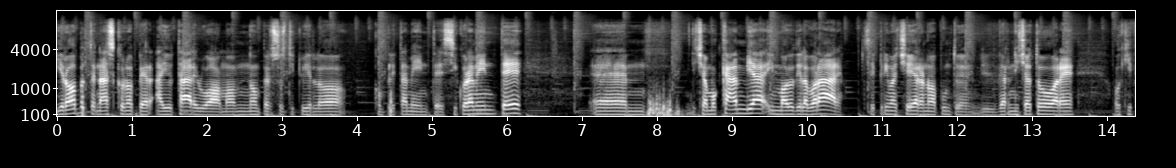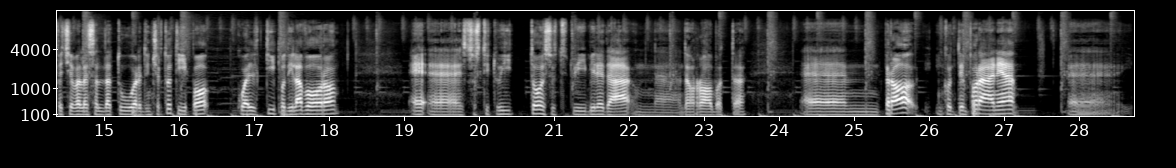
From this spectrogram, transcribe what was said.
I robot nascono per aiutare l'uomo, non per sostituirlo completamente. Sicuramente ehm, diciamo cambia il modo di lavorare. Se prima c'erano appunto il verniciatore o chi faceva le saldature di un certo tipo, quel tipo di lavoro è eh, sostituito e sostituibile da un, da un robot eh, però in contemporanea eh,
